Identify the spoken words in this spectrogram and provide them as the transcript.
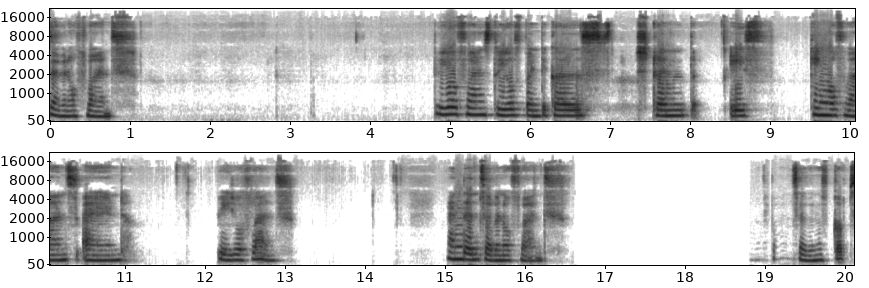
Seven of Wands. Three of Wands, Three of Pentacles, Strength, Ace, King of Wands, and Page of Wands. And then Seven of Wands. Seven of Cups,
